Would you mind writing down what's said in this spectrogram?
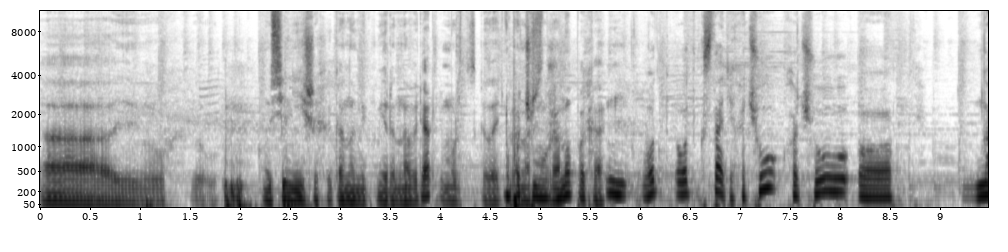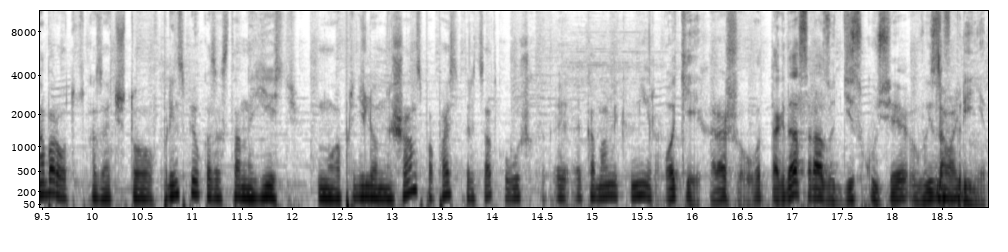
ну, сильнейших экономик мира навряд ли, можно сказать, Ну, про нашу же? страну пока. Вот, вот, кстати, хочу, хочу э, наоборот сказать, что в принципе у Казахстана есть ну, определенный шанс попасть в тридцатку лучших э- экономик мира. Окей, хорошо. Вот тогда сразу дискуссия, вызов Давай. принят.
